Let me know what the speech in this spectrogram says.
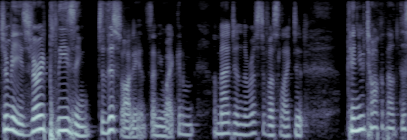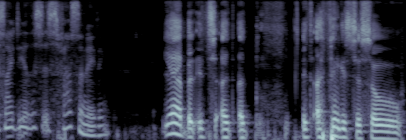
to me, is very pleasing to this audience anyway. I can imagine the rest of us liked it. Can you talk about this idea? This is fascinating. Yeah, but it's I, I, it, I think it's just so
